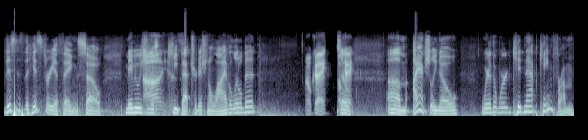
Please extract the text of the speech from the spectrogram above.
this is the history of things. So maybe we should Ah, just yes. keep that tradition alive a little bit. Okay. So Okay. um, I actually know where the word kidnap came from.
